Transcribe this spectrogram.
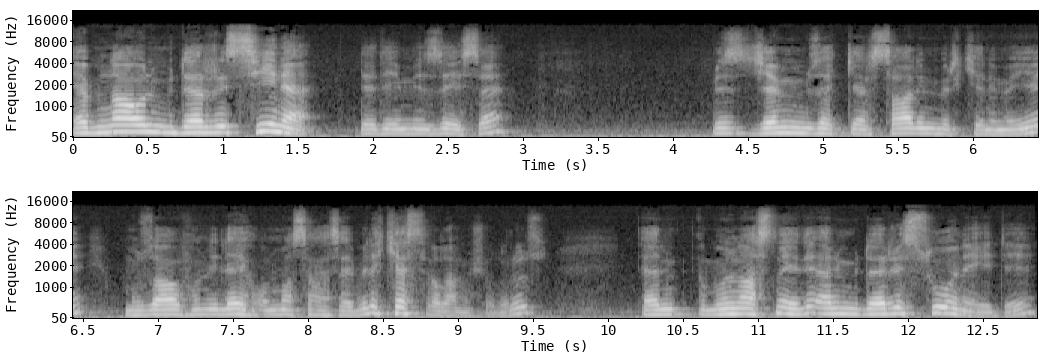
Ebnaul müderrisine dediğimizde ise biz cem müzekker salim bir kelimeyi muzafun ileyh olması hasebiyle kesralamış oluruz. El, bunun aslı neydi? El müderrisuneydi.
